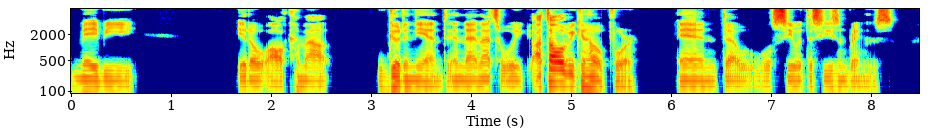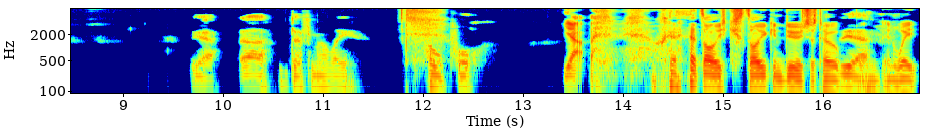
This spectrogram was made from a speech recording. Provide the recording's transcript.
Maybe it'll all come out good in the end, and then that's what we that's all we can hope for. And uh, we'll see what the season brings us. Uh, definitely hopeful. Yeah, that's all. You, that's all you can do is just hope Yeah. and, and wait.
